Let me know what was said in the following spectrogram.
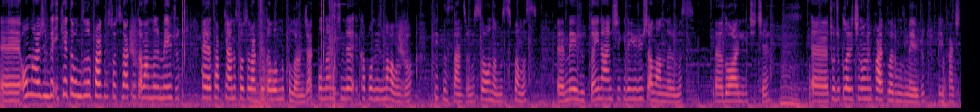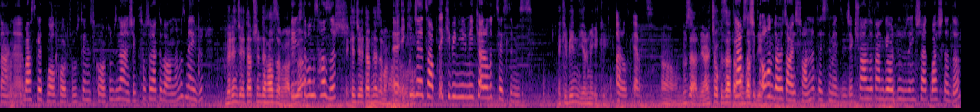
Ee, onun haricinde iki etapımızda da farklı bir sosyal aktivite alanları mevcut. Her etap kendi sosyal aktivite alanını kullanacak. Bunların içinde kapalı yüzme havuzu, fitness center'ımız, saunamız, spamız e, mevcut da. Yine aynı şekilde yürüyüş alanlarımız, e, doğayla iç içe. Hmm. E, çocuklar için oyun parklarımız mevcut birkaç tane. Basketbol kortumuz, tenis kortumuz, yine aynı şekilde sosyal aktivite alanlarımız mevcut. Birinci etap şimdi hazır galiba. Birinci etapımız hazır. İkinci etap ne zaman hazır E, olur? ikinci etapta 2022 Aralık teslimimiz. 2022. Aralık evet. Aa, güzel yani çok zaten uzak Yaklaşık bir değil. 14 ay sonra teslim edilecek. Şu an zaten gördüğünüz üzere inşaat başladı.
